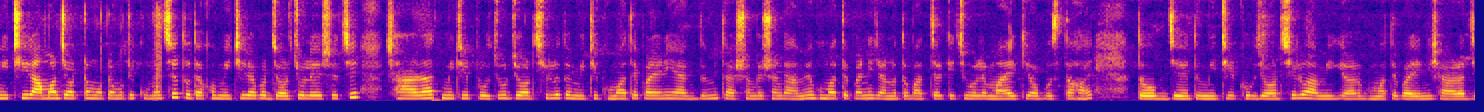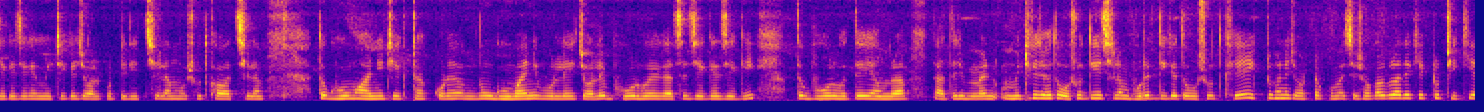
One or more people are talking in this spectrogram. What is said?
মিঠির, আমার জ্বরটা মোটামুটি কমেছে। তো দেখো, মিঠির আবার জ্বর চলে এসেছে। সারা রাত মিঠির প্রচুর জ্বর ছিল, তো মিঠি ঘুমাতে পারেনি একদমই। তার সঙ্গে সঙ্গে আমিও ঘুমাতে পারিনি। জানো তো, বাচ্চার কিছু হলে মায়ের কী অবস্থা হয়? তো যেহেতু মিঠির খুব জ্বর ছিল, আমি আর ঘুমাতে পারিনি। সারা রাত জেগে জেগে মিঠিকে জল পট্টি দিচ্ছিলাম, ওষুধ খাওয়াচ্ছিলাম। তো ঘুম হয়নি ঠিকঠাক করে, একদম ঘুমায়নি বললেই চলে, ভোর হয়ে গেছে জেগে জেগেই। তো ভোর হতেই আমরা তাড়াতাড়ি মানে মিঠিকে যেহেতু ওষুধ দিয়েছিলাম, ভোরের দিকে তো ওষুধ খেয়ে একটুখানি জ্বরটা কমেছে। সকালবেলা দেখি একটু ঠিকই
